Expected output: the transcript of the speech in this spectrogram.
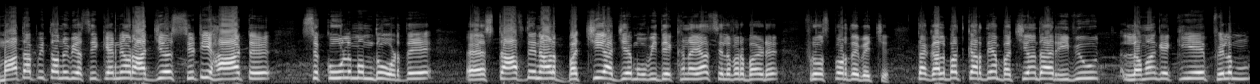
ਮਾਤਾ ਪਿਤਾ ਨੂੰ ਵੀ ਅਸੀਂ ਕਹਿੰਦੇ ਹਾਂ ਔਰ ਅੱਜ ਸਿਟੀ ਹਾਰਟ ਸਕੂਲ ਮਮਦੋੜ ਦੇ ਸਟਾਫ ਦੇ ਨਾਲ ਬੱਚੇ ਅੱਜ ਇਹ ਮੂਵੀ ਦੇਖਣ ਆਇਆ ਸਿਲਵਰ ਬਰਡ ਫਿਰੋਜ਼ਪੁਰ ਦੇ ਵਿੱਚ। ਤਾਂ ਗੱਲਬਾਤ ਕਰਦੇ ਹਾਂ ਬੱਚਿਆਂ ਦਾ ਰਿਵਿਊ ਲਵਾਂਗੇ ਕਿ ਇਹ ਫਿਲਮ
